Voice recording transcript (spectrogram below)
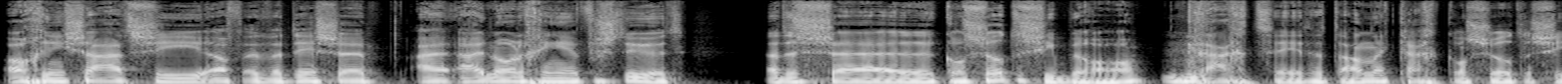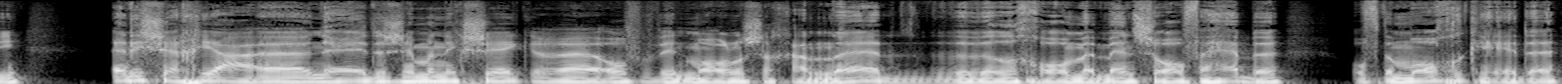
organisatie, of wat deze uitnodiging heeft verstuurd. Dat is uh, het consultancybureau. Mm Kracht heet het dan, Kracht Consultancy. En die zeggen, ja, uh, nee, er is helemaal niks zeker uh, over windmolens. We, gaan, we willen gewoon met mensen over hebben. Of de mogelijkheden.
